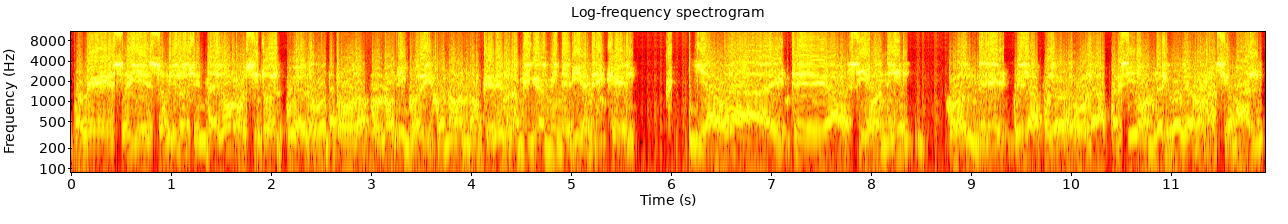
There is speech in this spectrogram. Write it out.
progreso y eso, y el 82% del pueblo, con todos los pronósticos, dijo no, no queremos la minería en Esquel. Y ahora este, Arcioni con este, la, la presión del gobierno nacional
